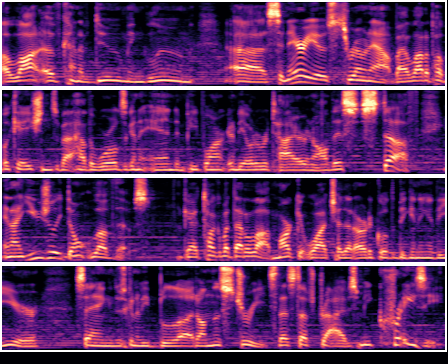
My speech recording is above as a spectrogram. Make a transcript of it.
a lot of kind of doom and gloom uh, scenarios thrown out by a lot of publications about how the world's going to end and people aren't going to be able to retire and all this stuff. And I usually don't love those. Okay, I talk about that a lot. Market Watch had that article at the beginning of the year saying there's going to be blood on the streets. That stuff drives me crazy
